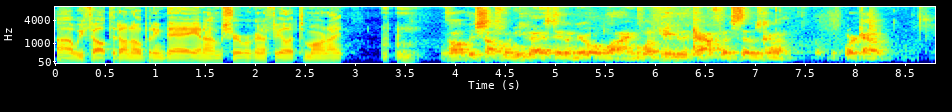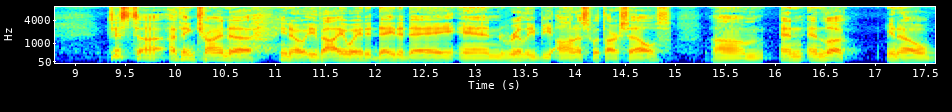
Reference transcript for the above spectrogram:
uh, we felt it on opening day, and I'm sure we're going to feel it tomorrow night. With all the shuffling you guys did on your O-line, what gave you the confidence that it was going to work out? Just, uh, I think, trying to you know evaluate it day to day and really be honest with ourselves. Um, and and look, you know,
